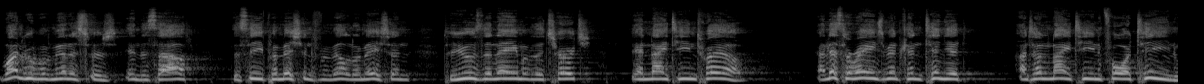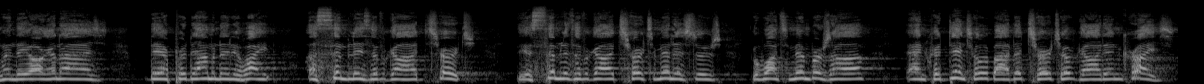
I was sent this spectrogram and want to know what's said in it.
One group of ministers in the South received permission from Elder Mason to use the name of the church in 1912. And this arrangement continued until 1914 when they organized their predominantly white Assemblies of God Church. The Assemblies of God Church ministers were once members of and credentialed by the Church of God in Christ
